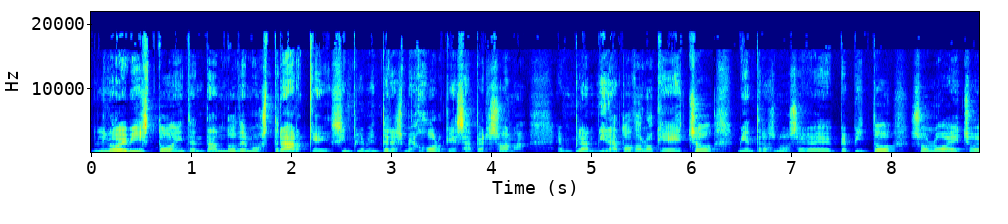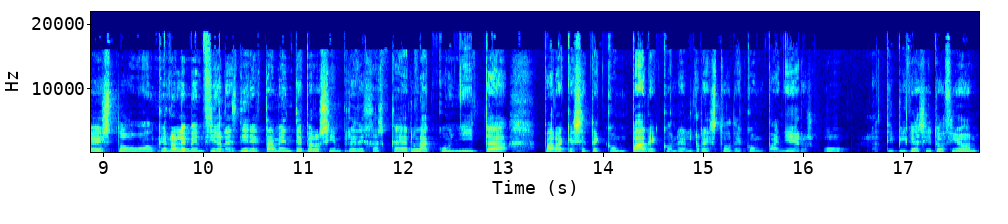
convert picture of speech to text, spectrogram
lo he visto intentando demostrar que simplemente eres mejor que esa persona. En plan, mira todo lo que he hecho mientras no sé, Pepito solo ha hecho esto. O aunque no le menciones directamente, pero siempre dejas caer la cuñita para que se te compare con el resto de compañeros. O la típica situación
